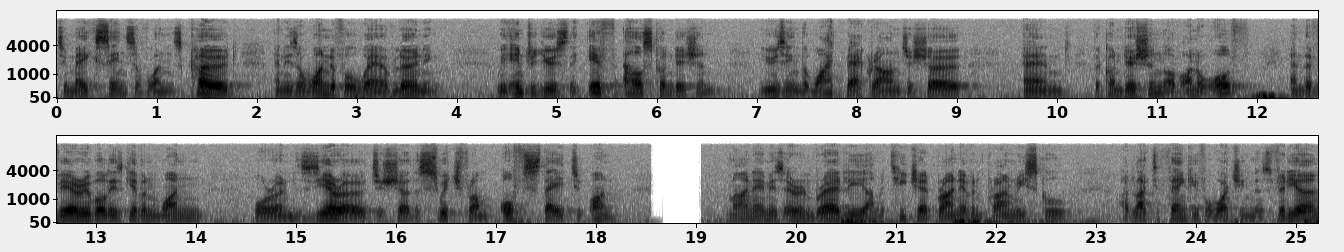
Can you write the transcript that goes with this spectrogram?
to make sense of one's code and is a wonderful way of learning. We introduce the if-else condition using the white background to show and the condition of on or off and the variable is given 1 or a 0 to show the switch from off state to on. My name is Erin Bradley. I'm a teacher at Bryneven Primary School. I'd like to thank you for watching this video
